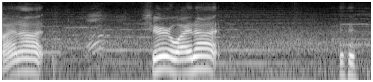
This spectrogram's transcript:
Why not? Huh? Sure, why not?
